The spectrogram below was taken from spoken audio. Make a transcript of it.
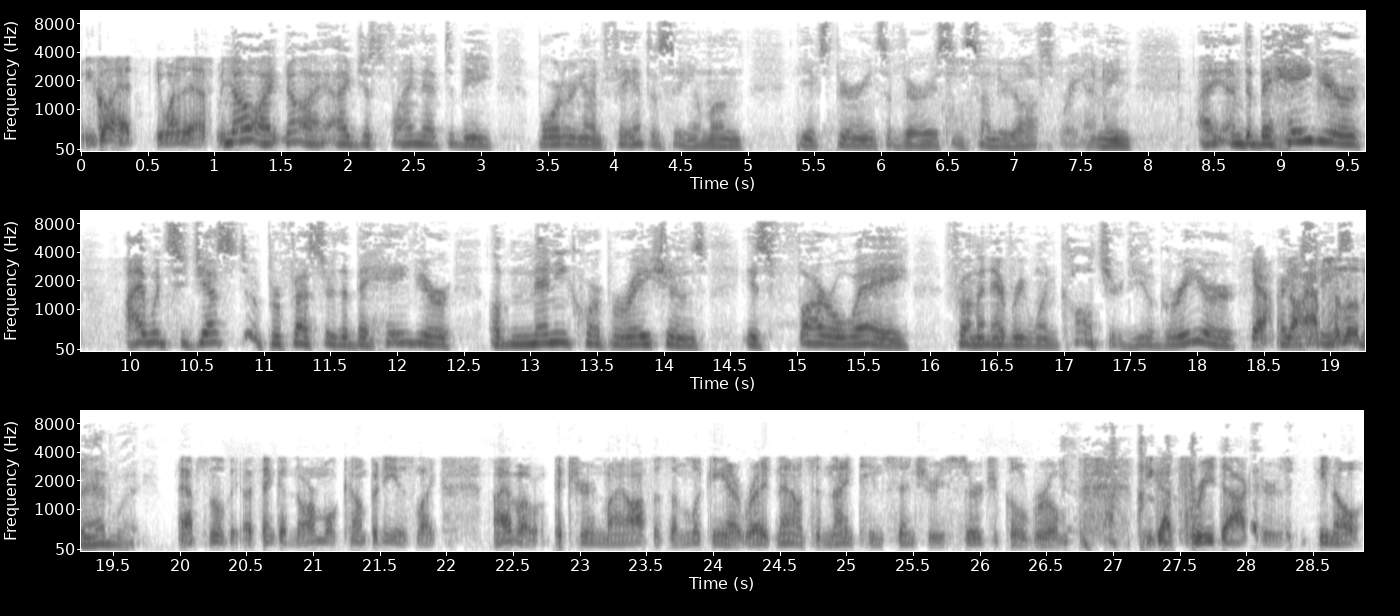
you go ahead. You wanted to ask me? No, I no, I, I just find that to be bordering on fantasy among the experience of various and sundry offspring. I mean, I, and the behavior. I would suggest, Professor, the behavior of many corporations is far away from an everyone culture. Do you agree, or yeah, are no, you seeing absolutely. some headway? Absolutely. I think a normal company is like, I have a picture in my office I'm looking at right now. It's a 19th century surgical room. you got three doctors, you know,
